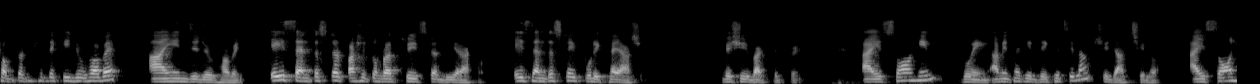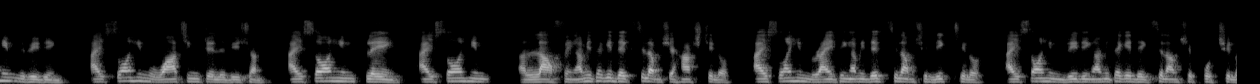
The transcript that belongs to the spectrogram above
শব্দটার সাথে কি যোগ হবে? আইএনজি যোগ হবে। এই সেন্টেন্সটার পাশে তোমরা থ্রি স্টার দিয়ে রাখো। এই সেন্টেন্সটাই পরীক্ষায় আসে বেশিরভাগ ক্ষেত্রে। আই স হিম গোয়িং আমি তাকে দেখেছিলাম, সে যাচ্ছিল। I saw him reading I saw him watching television. I saw him playing. I saw him uh, laughing. আমি তাকে দেখছিলাম সে হাসছিল I saw him writing. আমি দেখছিলাম সে লিখছিল I saw him reading. আমি তাকে দেখছিলাম সে পড়ছিল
